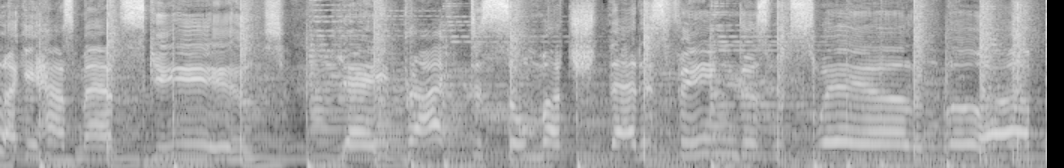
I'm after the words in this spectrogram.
like he has mad skills. Yeah, he practiced so much that his fingers would swell and blow up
